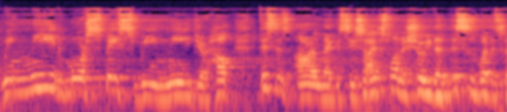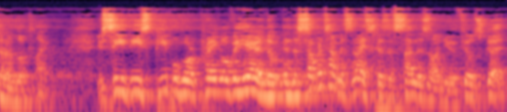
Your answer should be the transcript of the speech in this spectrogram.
We need more space. We need your help. This is our legacy. So I just want to show you that this is what it's going to look like. You see these people who are praying over here. In the, in the summertime, it's nice because the sun is on you. It feels good.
